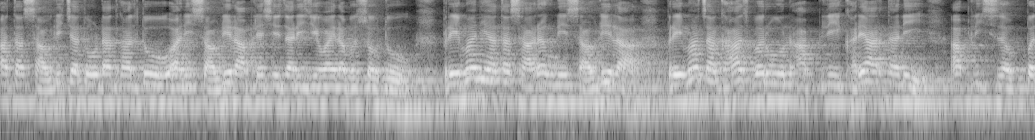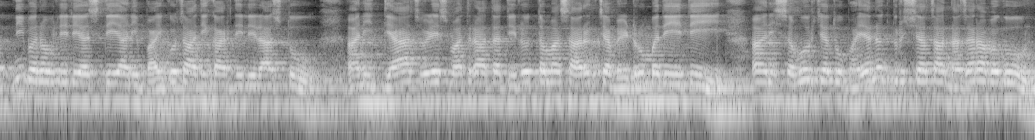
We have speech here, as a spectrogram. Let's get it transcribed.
आता सावलीच्या तोंडात घालतो आणि सावलीला आपल्या शेजारी जेवायला बसवतो. प्रेमाने आता सारंगने सावलीला प्रेमाचा घास भरून आपली खऱ्या अर्थाने आपली स पत्नी बनवलेली असते आणि बायकोचा अधिकार दिलेला असतो. आणि त्याच वेळेस मात्र आता तिलोत्तमा सारंगच्या बेडरूममध्ये येते आणि समोरच्या तो भयानक दृश्याचा नजारा बघून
